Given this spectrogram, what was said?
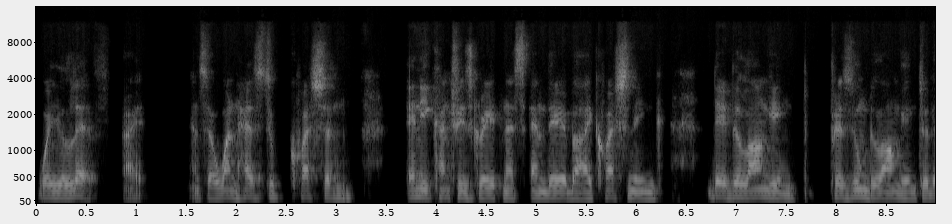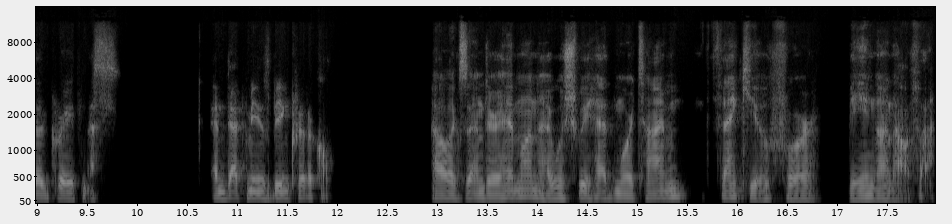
where you live, right? And so one has to question any country's greatness and thereby questioning their belonging, presumed belonging to that greatness. And that means being critical. Aleksandar Hemon, I wish we had more time. Thank you for being on Alpha.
